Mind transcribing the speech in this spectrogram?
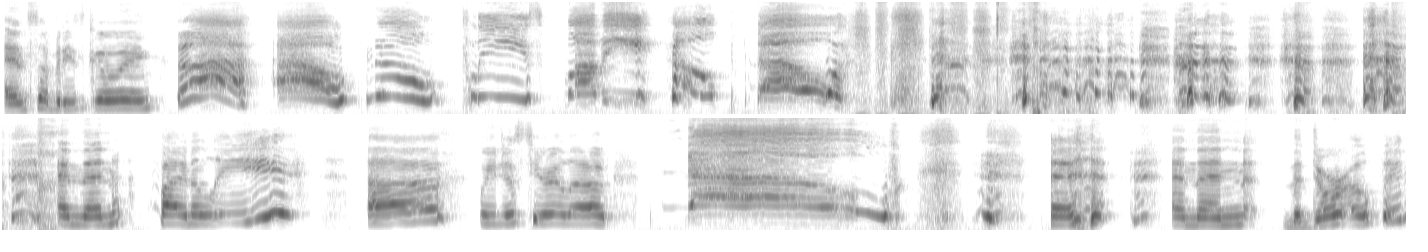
and somebody's going ah ow no please mommy help no. And then finally uh we just hear a loud no. And, and then the door opens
